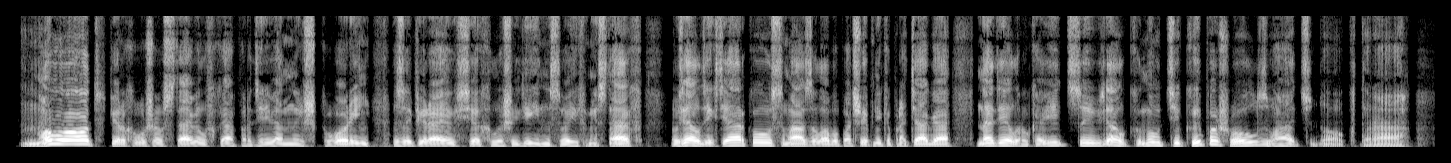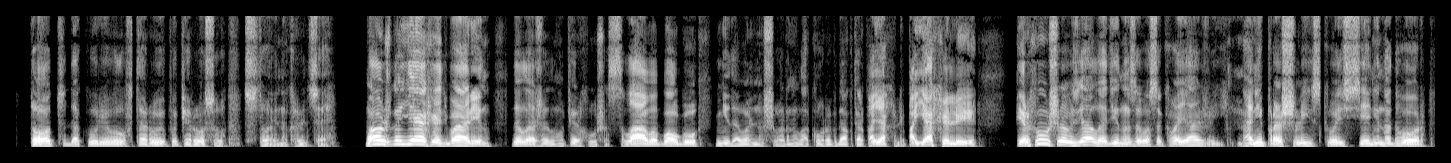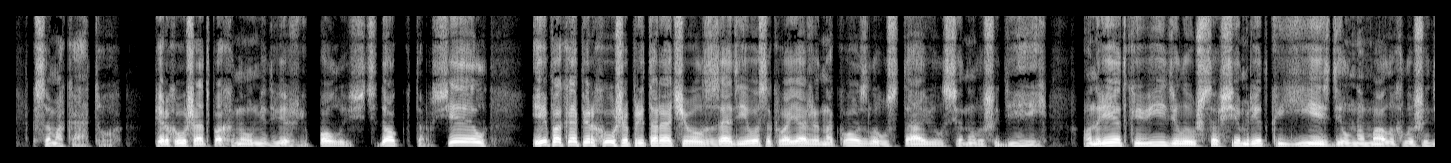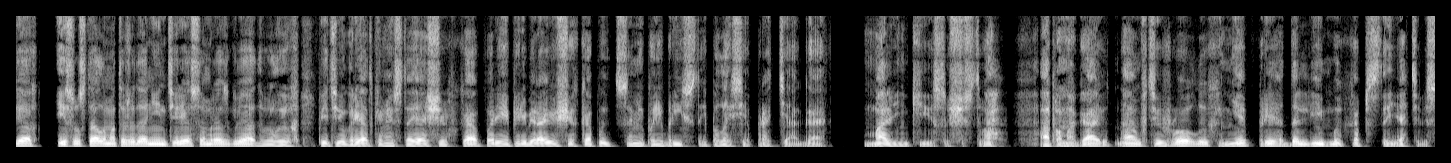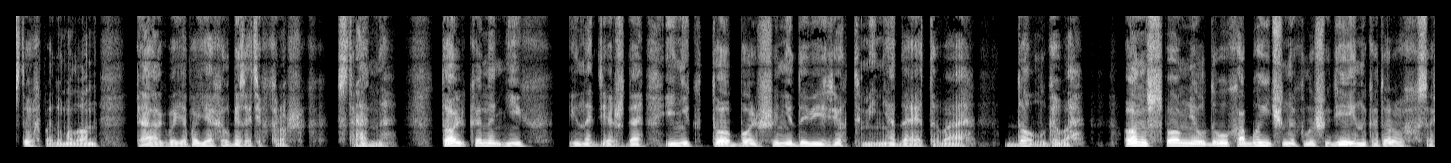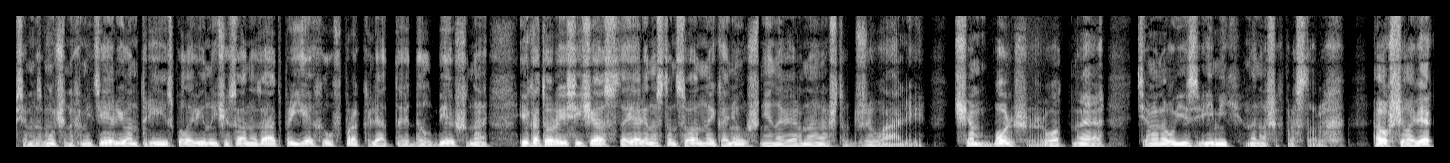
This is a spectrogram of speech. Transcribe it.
«Ну вот», — Перхуша вставил в капор деревянный шкворень, запирая всех лошадей на своих местах, взял дегтярку, смазал оба подшипника протяга, надел рукавицы, взял кнутик и пошел звать доктора. Тот докуривал вторую папиросу, стоя на крыльце. «Можно ехать, барин!» — доложил ему перхуша. «Слава богу!» — недовольно швырнул окурок доктор. «Поехали, поехали!» Перхуша взял один из его саквояжей. Они прошли сквозь сени на двор к самокату. Перхуша отпахнул медвежью полость. Доктор сел И пока перхуша приторачивал сзади его саквояжа на козла, уставился на лошадей. Он редко видел и уж совсем редко ездил на малых лошадях, и с усталым от ожидания интересом разглядывал их, пятью грядками стоящих в капоре и перебирающих копытцами по ребристой полосе протяга. Маленькие существа, а помогают нам в тяжелых, непреодолимых обстоятельствах, — подумал он. Как бы я поехал без этих крошек? Странно. Только на них и надежда, и никто больше не довезет меня до этого долгого. Он вспомнил двух обычных лошадей, на которых, совсем измученных метелью, он три с половиной часа назад приехал в проклятое Долбешино, и которые сейчас стояли на станционной конюшне, наверное, что джевали. Чем больше животное, тем оно уязвимей на наших просторах. А уж человек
